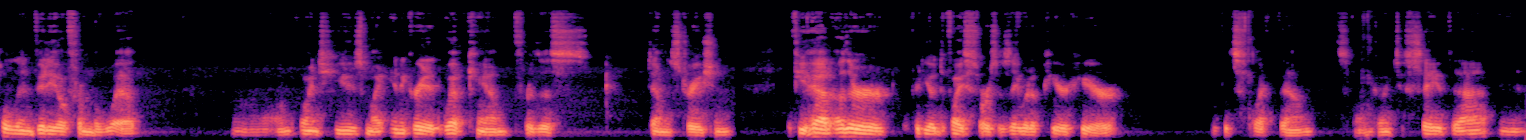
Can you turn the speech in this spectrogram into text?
pull in video from the web. Uh, I'm going to use my integrated webcam for this demonstration. If you had other video device sources, they would appear here. You could select them. So I'm going to save that and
